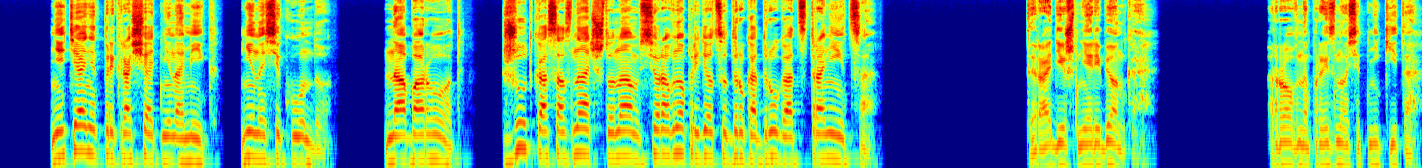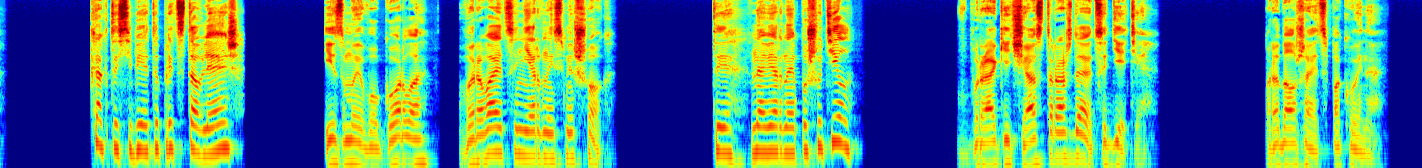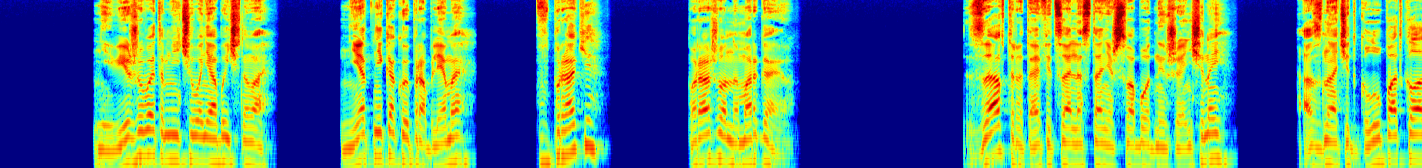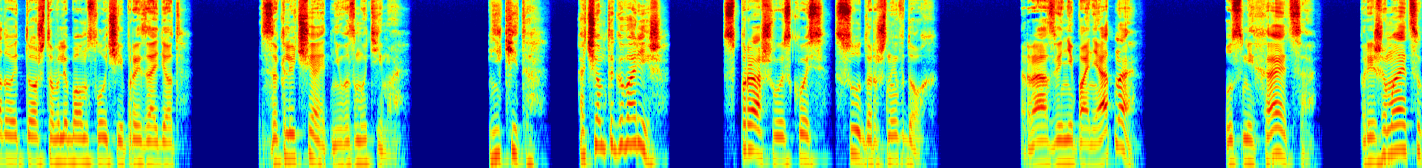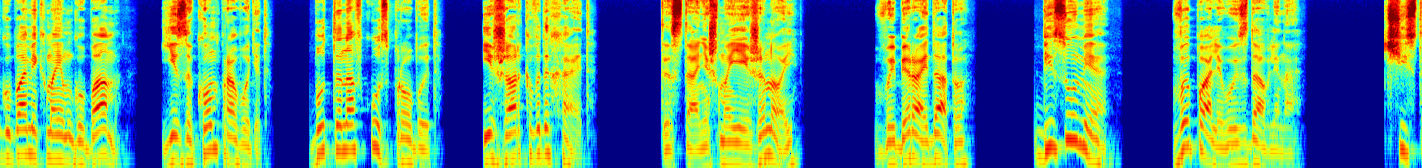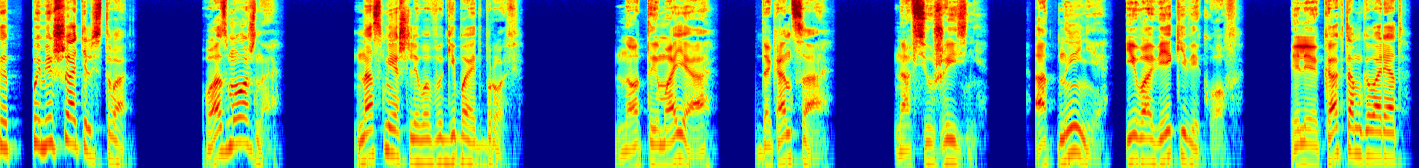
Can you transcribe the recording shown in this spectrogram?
Не тянет прекращать ни на миг, ни на секунду. Наоборот, жутко осознать, что нам все равно придется друг от друга отстраниться. «Ты родишь мне ребенка», — ровно произносит Никита. «Как ты себе это представляешь?» Из моего горла вырывается нервный смешок. «Ты, наверное, пошутил?» «В браке часто рождаются дети», — продолжает спокойно. «Не вижу в этом ничего необычного. Нет никакой проблемы». «В браке?» Пораженно моргаю. «Завтра ты официально станешь свободной женщиной, а значит, глупо откладывать то, что в любом случае произойдет», заключает невозмутимо. «Никита, о чем ты говоришь?» Спрашиваю сквозь судорожный вдох. «Разве непонятно?» Усмехается, прижимается губами к моим губам, языком проводит, будто на вкус пробует, и жарко выдыхает. «Ты станешь моей женой. Выбирай дату». «Безумие!» Выпаливаю сдавленно. «Чистое помешательство!» «Возможно». Насмешливо выгибает бровь. «Но ты моя. До конца. На всю жизнь. Отныне и во веки веков. Или как там говорят?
